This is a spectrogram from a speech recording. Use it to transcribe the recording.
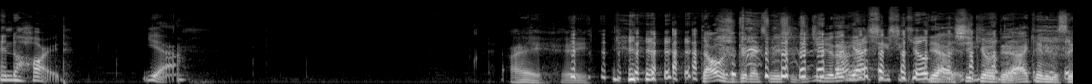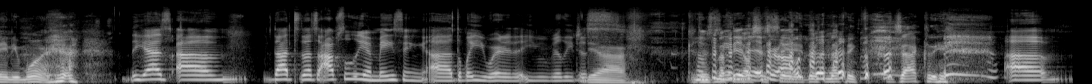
and hard. Yeah. Hey, hey. that was a good explanation. Did you hear that? Yeah, she she killed Yeah, it. Yeah, she killed it. I can't even say anymore. Yes, um, that's that's absolutely amazing. Uh, the way you worded it, you really just yeah. There's nothing completed else to say. There's nothing. Exactly. Um,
